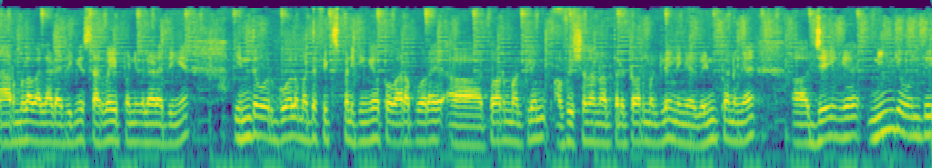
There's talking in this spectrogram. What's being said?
நார்மலாக விளையாடாதீங்க. சர்வை பண்ணி விளையாடாதீங்க. இந்த ஒரு கோலை மட்டும் ஃபிக்ஸ் பண்ணிக்கோங்க. இப்போ வரப்போகிற டோர்னமெண்ட்லேயும் அஃபிஷியலாக நடத்துகிற டோர்னமெண்ட்லேயும் நீங்கள் வின் பண்ணுங்கள் ஜெயிங்க. நீங்கள் வந்து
